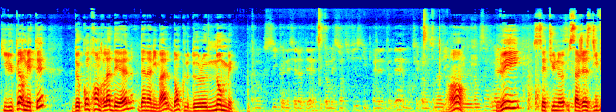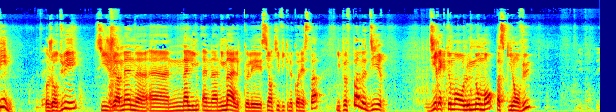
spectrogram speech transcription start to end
qui lui permettait de comprendre l'ADN d'un animal, donc de le nommer. Donc s'il connaissait l'ADN, c'est comme les scientifiques qui connaissent l'ADN, donc c'est comme les scientifiques. Non. Lui, c'est une sagesse divine. Aujourd'hui, si j'amène un, un animal que les scientifiques ne connaissent pas, ils ne peuvent pas me dire directement le nommant parce qu'ils l'ont vu. Ils vont, ils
